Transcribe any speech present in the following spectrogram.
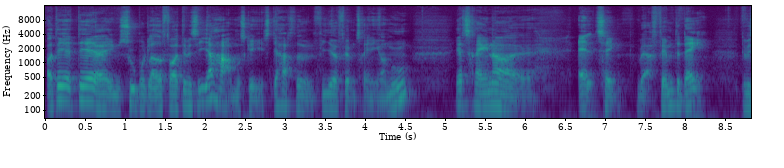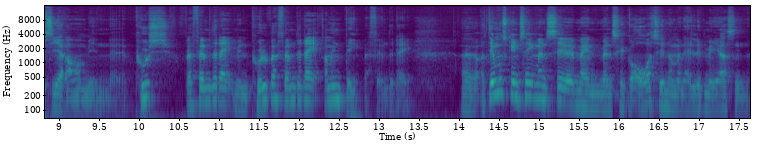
og det, det er jeg en super glad for. Det vil sige, at jeg har måske jeg har stadig 4 og 5 træninger om ugen. Jeg træner øh, alting hver femte dag. Det vil sige, at jeg rammer min øh, push hver femte dag, min pull hver femte dag, og min ben hver femte dag. Øh, og det er måske en ting, man, ser, man, man skal gå over til, når man er lidt mere sådan,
